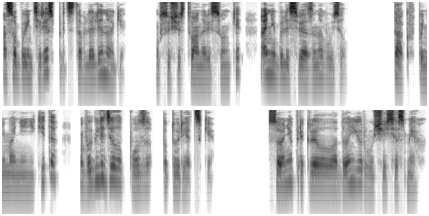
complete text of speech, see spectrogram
Особый интерес представляли ноги. У существа на рисунке они были связаны в узел. Так, в понимании Никита, выглядела поза по-турецки. Соня прикрыла ладонью рвущийся смех.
